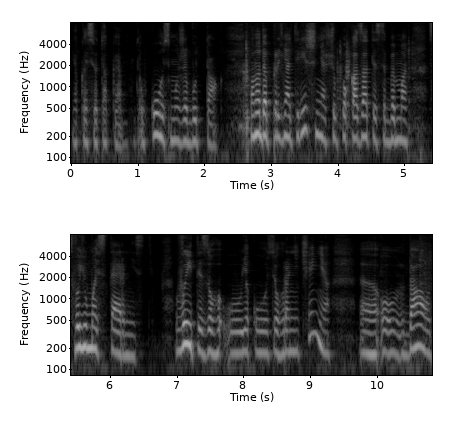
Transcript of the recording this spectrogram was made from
Якесь отаке. У когось може бути так. Вам треба прийняти рішення, щоб показати себе свою майстерність. Вийти з якогось ограничення, е, да, от,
